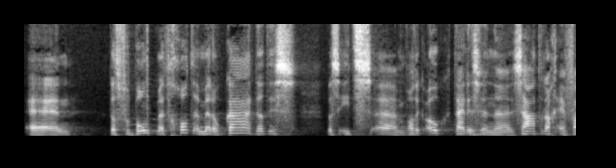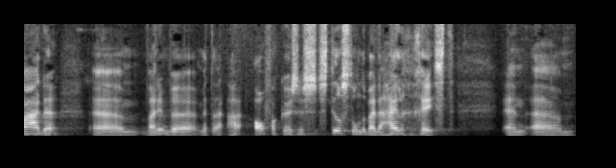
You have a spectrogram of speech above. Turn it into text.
En dat verbond met God en met elkaar, dat is, dat is iets um, wat ik ook tijdens een uh, zaterdag ervaarde, um, waarin we met de Alpha-cursus stilstonden bij de Heilige Geest. En um,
